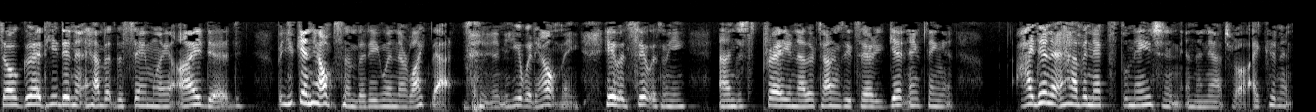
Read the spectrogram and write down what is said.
so good he didn't have it the same way I did. But you can help somebody when they're like that. and he would help me. He would sit with me and just pray in other tongues. He'd say, Are you getting anything? And I didn't have an explanation in the natural. I couldn't.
